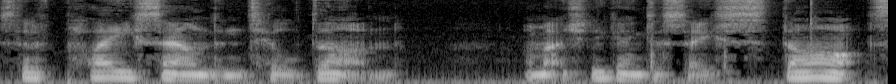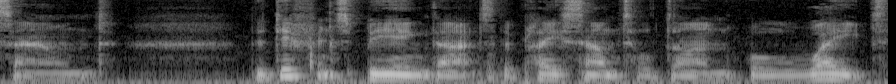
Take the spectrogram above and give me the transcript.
instead of play sound until done, I'm actually going to say start sound. The difference being that the play sound till done will wait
